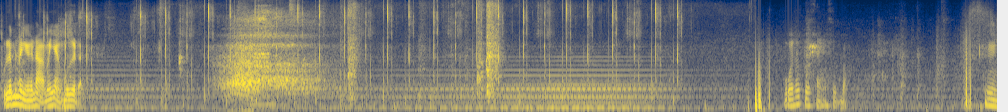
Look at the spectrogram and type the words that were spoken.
กูเล่นเป็นอย่างไงด่าไม่อย่างมืดอะ กูว่าต้องเปิดแสงสุดแบบอืม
